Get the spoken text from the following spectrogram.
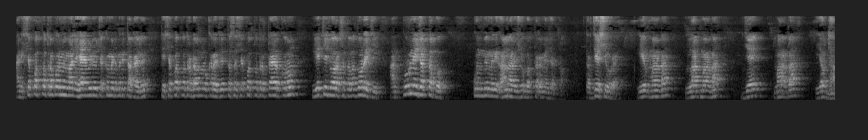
आणि शपथपत्र पण मी माझ्या ह्या व्हिडिओच्या कमेंटमध्ये टाकायलोय. ते शपथपत्र डाउनलोड करायचे तसं शपथपत्र तयार करून याची जोराक्षताला जोडायची. आणि पूर्ण जगताप कुणबीमध्ये घालणारे शिवभक्त रमेश जगताप. तर जय शिवराय. एक मराठा लाख मराठा जय मराठा योद्धा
